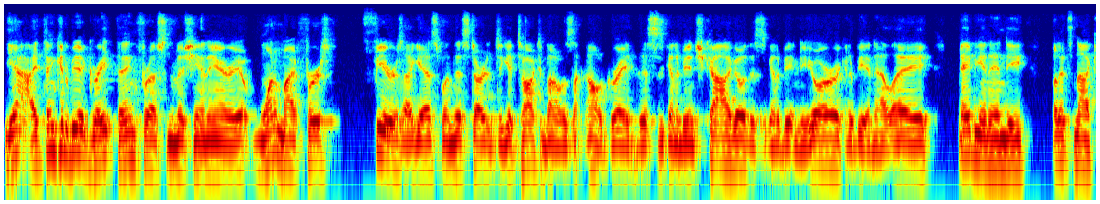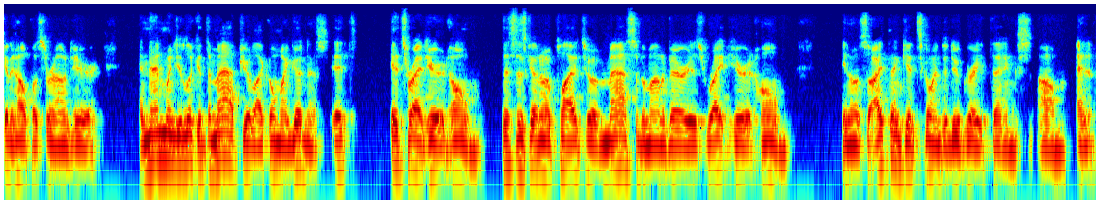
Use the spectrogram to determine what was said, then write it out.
Yeah, I think it'll be a great thing for us in the Michiana area. One of my first fears, I guess, when this started to get talked about was like, oh, great, this is going to be in Chicago, this is going to be in New York, it'll be in LA, maybe in Indy, but it's not going to help us around here. And then when you look at the map, you're like, oh my goodness, it's it's right here at home. This is going to apply to a massive amount of areas right here at home. You know, so I think it's going to do great things. Um, and of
